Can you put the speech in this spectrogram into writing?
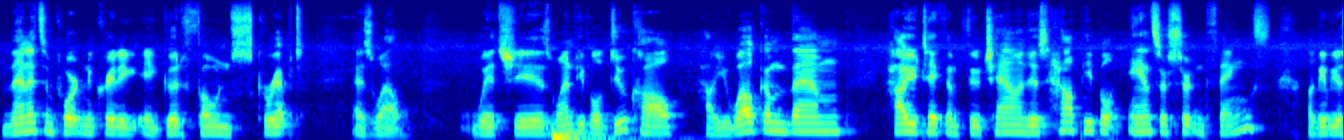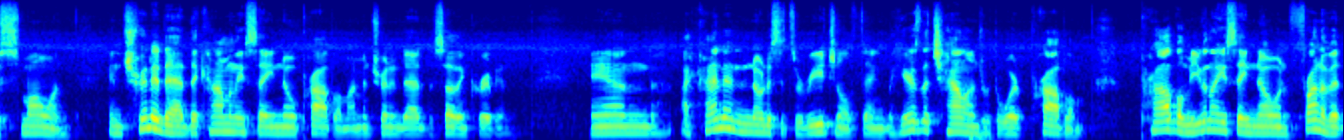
then it's important to create a, a good phone script as well, which is when people do call, how you welcome them, how you take them through challenges, how people answer certain things. I'll give you a small one. In Trinidad, they commonly say no problem. I'm in Trinidad, the Southern Caribbean. And I kind of notice it's a regional thing, but here's the challenge with the word problem problem, even though you say no in front of it,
